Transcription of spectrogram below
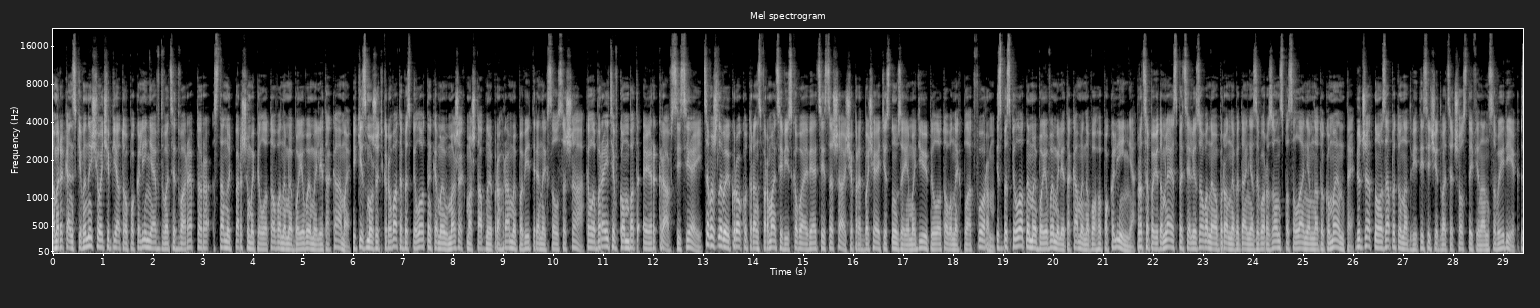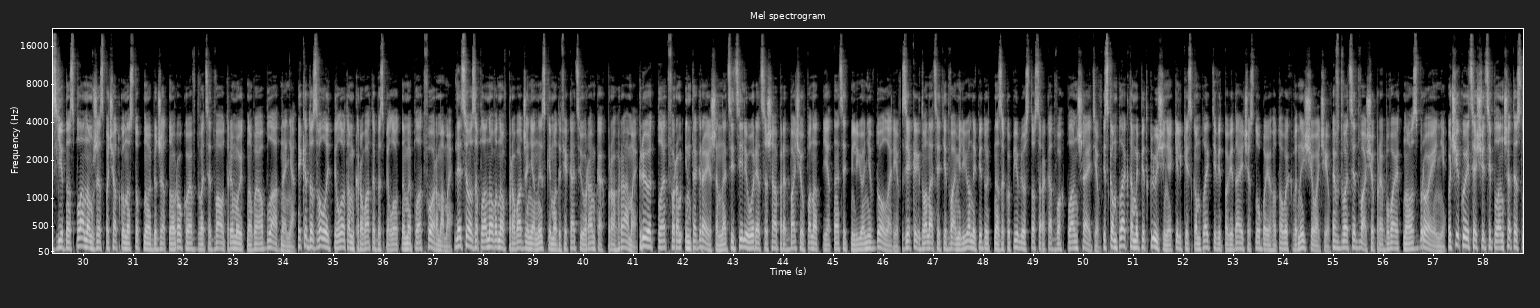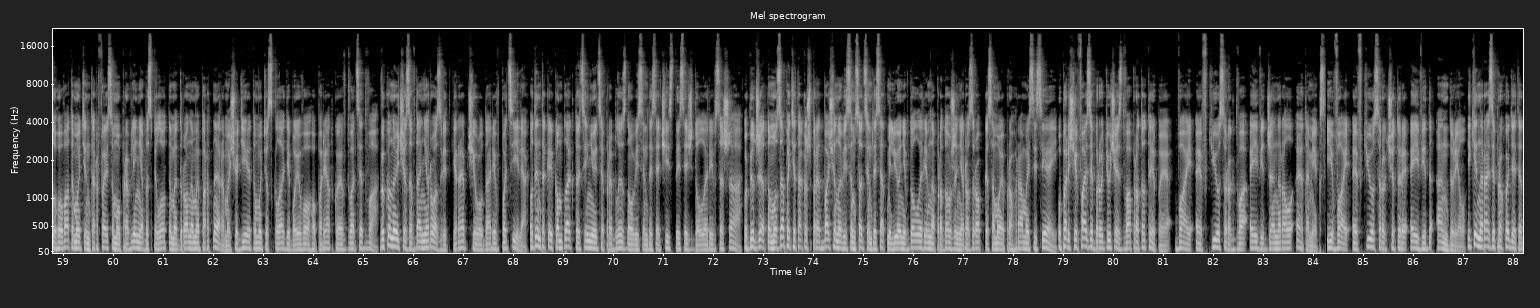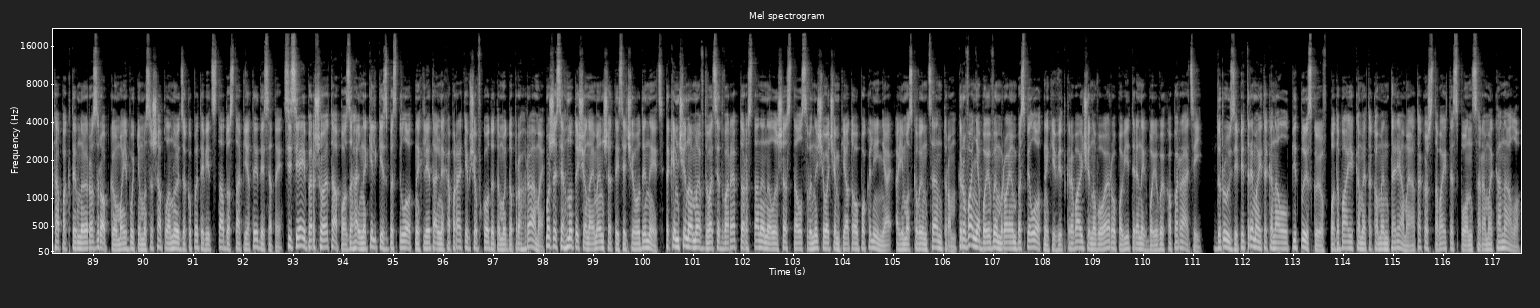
Американські винищувачі п'ятого покоління F-22 Raptor стануть першими пілотованими бойовими літаками, які зможуть керувати безпілотниками в межах масштабної програми повітряних сил США Collaborative Combat Aircraft CCA. Це важливий крок у трансформації військової авіації США, що передбачає тісну взаємодію пілотованих платформ із безпілотними бойовими літаками нового покоління. Про це повідомляє спеціалізоване оборонне видання The Warzone з посиланням на документи бюджетного запиту на 2026 фінансовий рік. Згідно з планом, вже з початку наступного бюджетного року F-22 отримують нове обладнання, яке дозволить пілотам керувати безпілотними платформами. Для цього заплановано впровадження низки модифікацій у рамках програми Crewed Platform Integration. На ці цілі уряд США передбачив понад 15 мільйонів доларів, з яких 12,2 мільйони підуть на закупівлю 142 планшетів із комплектами підключення. Кількість комплектів відповідає числу боєготових винищувачів F-22, що перебувають на озброєнні. Очікується, що ці планшети слугуватимуть інтерфейсом управління безпілотними дронами-партнерами, що діятимуть у складі бойового порядку F-22, виконуючи завдання розвідки, реп чи ударів по цілях. Один такий комплект оцінюється приблизно у 86 тисяч доларів США. У бюджетному запиті також передбачено 870 мільйонів доларів на продовження розробки самої програми CCA. У першій фазі беруть участь два прототипи YFQ-42A від General Atomics і YFQ-44A від Anduril, які наразі проходять етап активної розробки. У майбутньому США планують закупити від 100 до 150. CCA першого етапу загальна кількість безпілотних літальних апаратів, що входитимуть до програми, може сягнути щонайменше тисячі одиниць. Таким чином, F-22 Raptor стане не лише стелс-винищувачем п'ятого покоління, а й мозковим центром керування бойовим роєм безпілотників, відкриваючи нову еру повітряних бойових операцій. Друзі, підтримайте канал підпискою, вподобайками та коментарями, а також ставайте спонсорами каналу.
